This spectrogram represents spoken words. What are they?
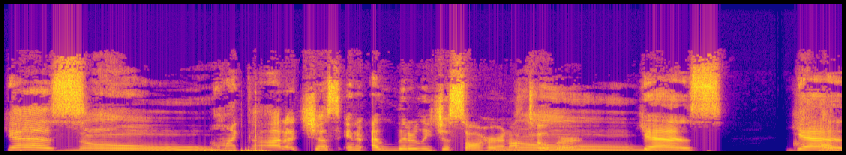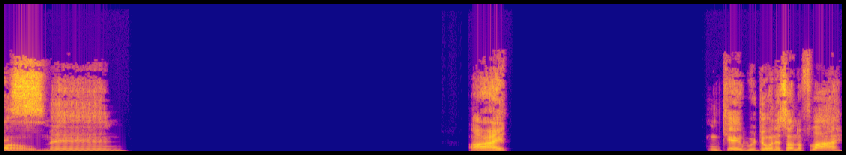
Yes. No. Oh my god! I just inter- I literally just saw her in October. No. Yes. Yes. Come on, man. All right. Okay, we're doing this on the fly.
